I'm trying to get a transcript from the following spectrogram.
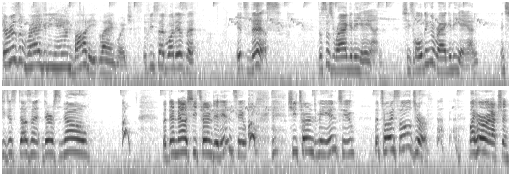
There is a Raggedy Ann body language. If you said, what is it? It's this. This is Raggedy Ann. She's holding a Raggedy Ann, and she just doesn't, there's no, oh, but then now she turned it into, oh, she turned me into the toy soldier. By her action.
